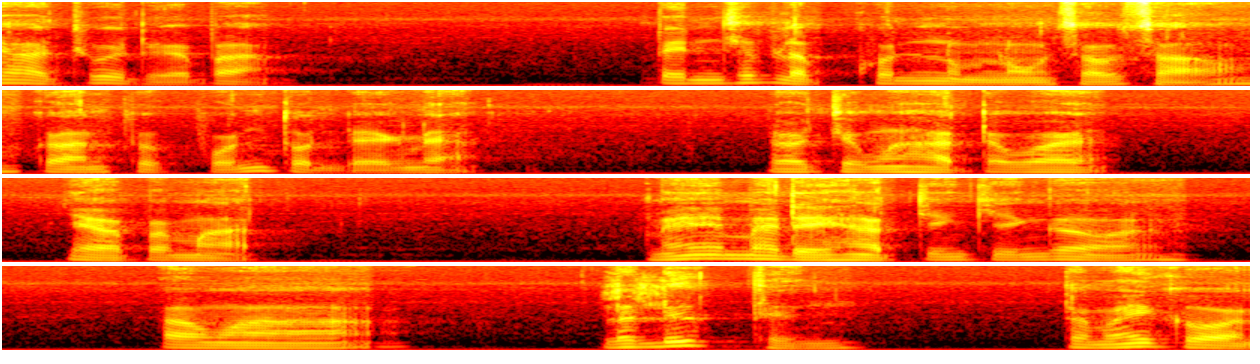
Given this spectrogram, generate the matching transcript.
ชาติช่วยเหลือบ้าง เป็นสำหรับคนหนุ่มหนุ่มสาวๆ การฝึกฝนตนเองเนี่ยเราจะมาหัดเอาไว้อย่าประมาท แม้ไม่ได้หัดจริง ๆ ก็เอามาระลึกถึงสมัยก่อน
